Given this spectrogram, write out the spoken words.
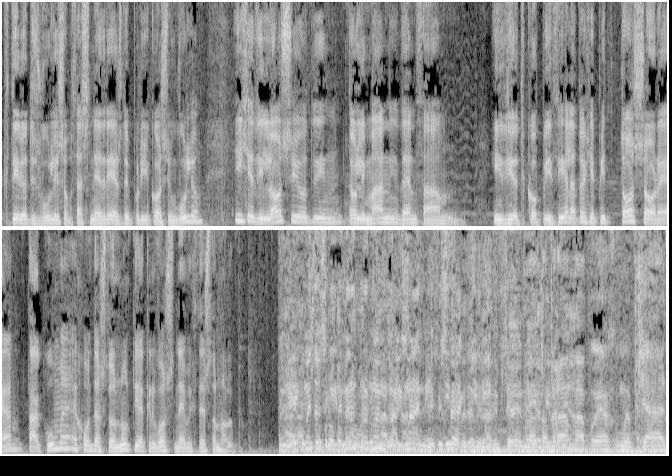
κτίριο της Βουλής όπου θα συνεδρίαζε το Υπουργικό Συμβούλιο, είχε δηλώσει ότι το λιμάνι δεν θα ιδιωτικοποιηθεί, αλλά το είχε πει τόσο ωραία. Τα ακούμε έχοντας στο νου τι ακριβώς συνέβη χθες στον Όλπ. Έχουμε το συγκεκριμένο πρόβλημα με το λιμάνι. Τι πιστεύετε δηλαδή, ποια είναι Το πράγμα που έχουμε πια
